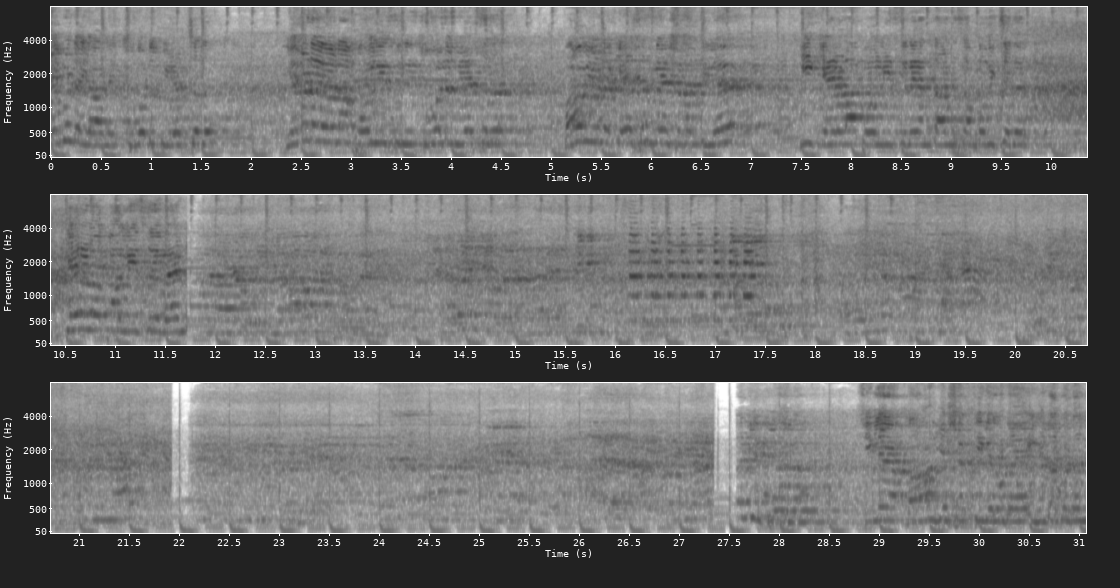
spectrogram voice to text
എവിടെയാണ് ചുവട് പിഴച്ചത് എവിടെയാണ് പോലീസിന് ചുവട് പിഴച്ചത് ഭാവിയുടെ കേസന്വേഷണത്തിൽ ഈ കേരള പോലീസിന് എന്താണ് സംഭവിച്ചത്? കേരള പോലീസ് വേണ്ട വ്യക്തികളുടെ ഇടപെടൽ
